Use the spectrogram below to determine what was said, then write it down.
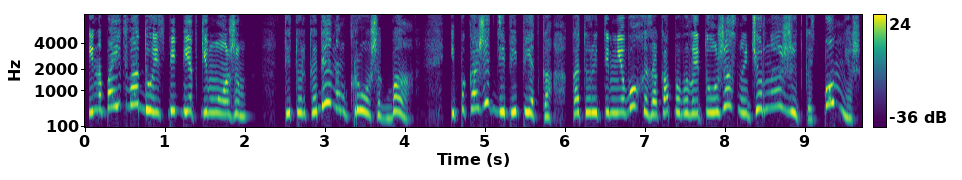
«И напоить водой из пипетки можем! Ты только дай нам крошек, ба! И покажи, где пипетка, которой ты мне в ухо закапывала эту ужасную черную жидкость, помнишь?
